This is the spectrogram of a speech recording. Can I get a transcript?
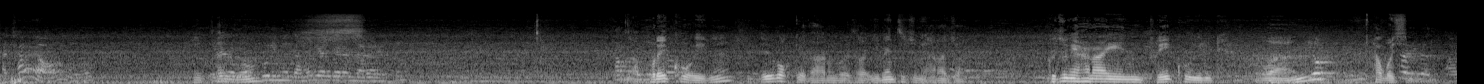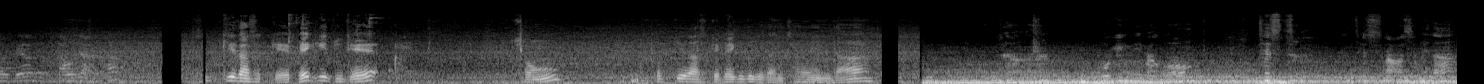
괜찮아요. 뭐. 우리가 뭐 K5 돈이면 다 해결 되는 나라니까. 아, 브레이크 오일을 일곱 개다 하는 거에서 이벤트 중에 하나죠. 그 중에 하나인 브레이크 오일 교환 하고 있습니다. 아, 내가 나오지 않을까? 흡기 다섯 개, 배기 두 개, 총 흡기 다섯 개, 배기 두개단 차량입니다. 자, 고객님하고 나왔습니다.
